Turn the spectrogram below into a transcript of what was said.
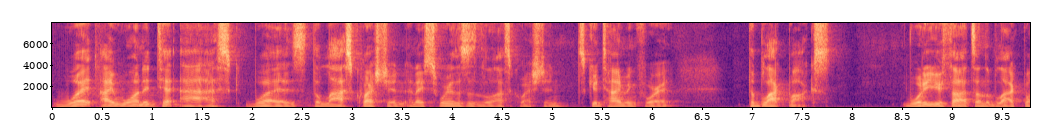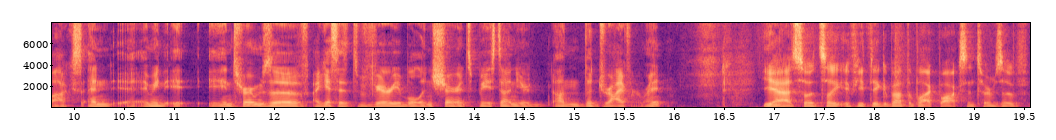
what I wanted to ask was the last question, and I swear this is the last question. It's good timing for it. The black box. What are your thoughts on the black box? And I mean, i in terms of, I guess it's variable insurance based on your on the driver, right? Yeah, so it's like if you think about the black box in terms of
